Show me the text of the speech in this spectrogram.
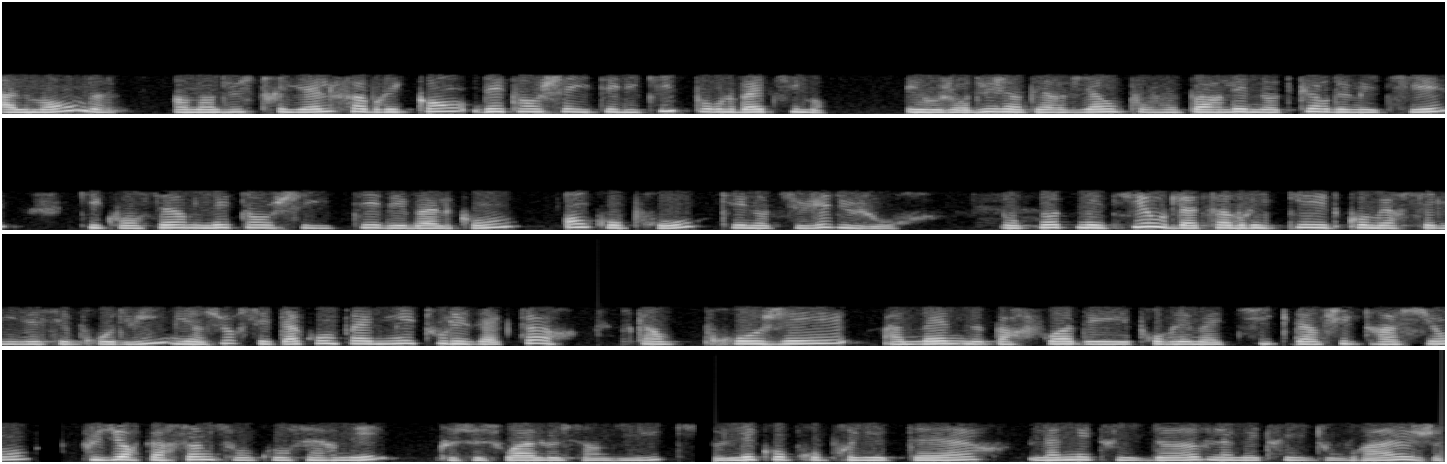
allemande, un industriel fabricant d'étanchéité liquide pour le bâtiment. Et aujourd'hui, j'interviens pour vous parler de notre cœur de métier qui concerne l'étanchéité des balcons en copro, qui est notre sujet du jour. Donc notre métier, au-delà de fabriquer et de commercialiser ces produits, bien sûr, c'est d'accompagner tous les acteurs. Parce qu'un projet amène parfois des problématiques d'infiltration. Plusieurs personnes sont concernées, que ce soit le syndic, les copropriétaires, la maîtrise d'œuvre, la maîtrise d'ouvrage.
